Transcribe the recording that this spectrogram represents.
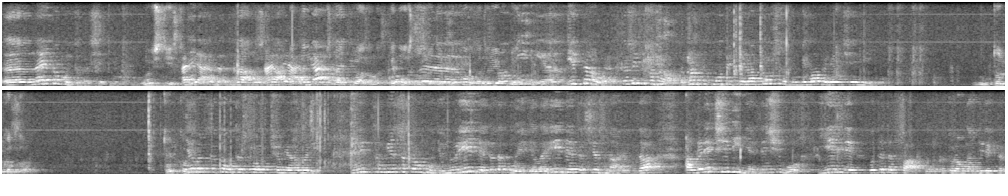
э, на это будет обращать внимание? ну, естественно. Обязана. Да, да, Обязана. Обязанность, конечно, с этим законом это ее обязанность. И второе, скажите, пожалуйста, как вы смотрите на то, чтобы была горячая линия? Ну, только за. Только за. Дело в том, то, что, о чем я говорила. Мы в там будем, но рейды это такое дело, рейды это все знают, да? А горячая линия для чего? Если вот этот факт, вот, о котором нам директор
